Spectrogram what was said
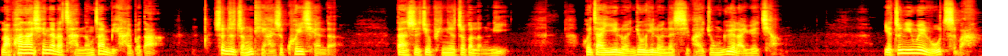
哪怕它现在的产能占比还不大，甚至整体还是亏钱的，但是就凭着这个能力，会在一轮又一轮的洗牌中越来越强。也正因为如此吧，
